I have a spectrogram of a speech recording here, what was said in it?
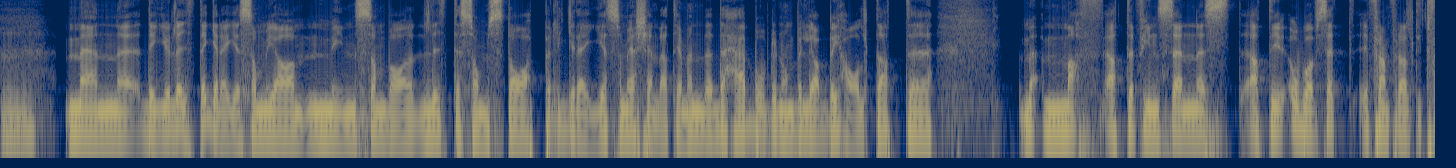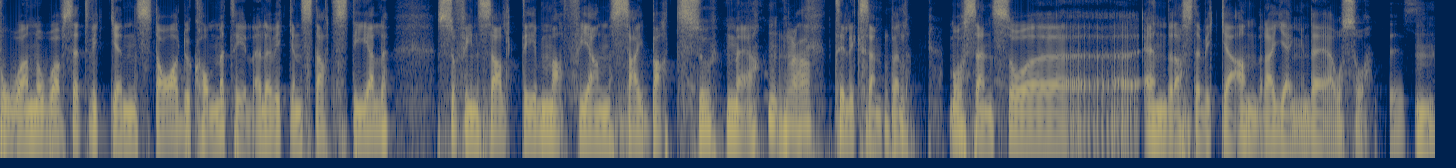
Mm. Men eh, det är ju lite grejer som jag minns som var lite som stapelgrejer som jag kände att ja, men det här borde de vilja behållt. Att, eh, maff, att det finns en, att det, oavsett, framförallt i tvåan, oavsett vilken stad du kommer till eller vilken stadsdel så finns alltid maffian Saibatsu med. Ja. till exempel. Och sen så äh, ändras det vilka andra gäng det är och så. Mm.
